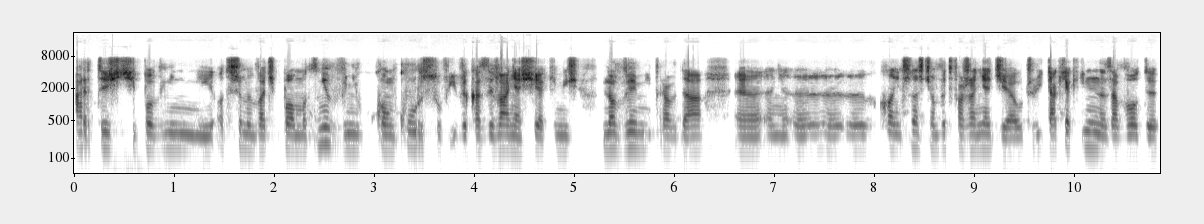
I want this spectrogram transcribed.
artyści powinni otrzymywać pomoc nie w wyniku konkursów i wykazywania się jakimiś nowymi, prawda, e, e, e, koniecznością wytwarzania dzieł, czyli tak jak inne zawody.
